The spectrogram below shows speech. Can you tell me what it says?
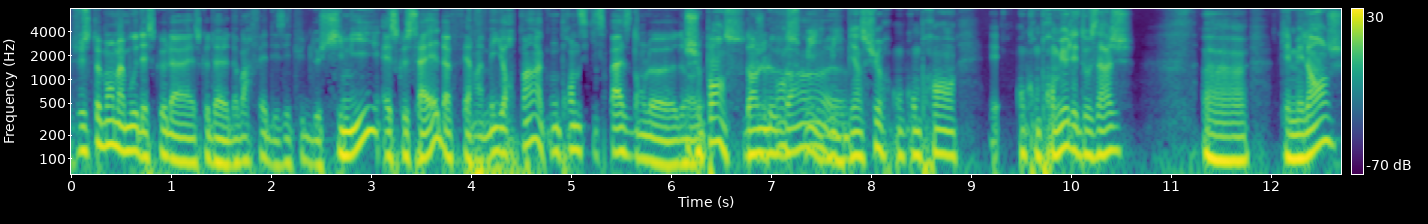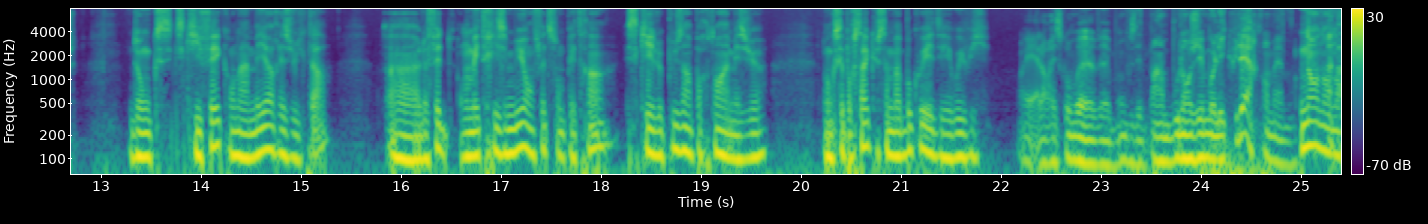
Justement, Mahmoud, est-ce que, d'a- d'avoir fait des études de chimie, est-ce que ça aide à faire un meilleur pain, à comprendre ce qui se passe dans le. dans- Je pense. dans je le pense, vin, oui, oui, euh, bien sûr. On comprend, on comprend mieux les dosages, euh, les mélanges. Donc, ce ce qui fait qu'on a un meilleur résultat. Euh, le fait, on maîtrise mieux en fait son pétrin, ce qui est le plus important à mes yeux. Donc, c'est pour ça que ça m'a beaucoup aidé. Oui, oui. Ouais, alors, est-ce que vous bon, vous n'êtes pas un boulanger moléculaire quand même Non, non, non,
